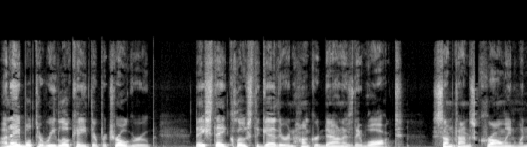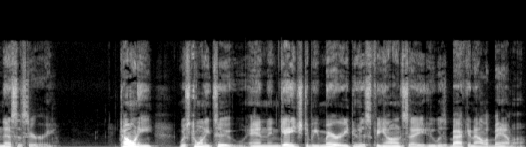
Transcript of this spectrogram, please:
Unable to relocate their patrol group, they stayed close together and hunkered down as they walked, sometimes crawling when necessary. Tony was 22 and engaged to be married to his fiancee who was back in Alabama.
